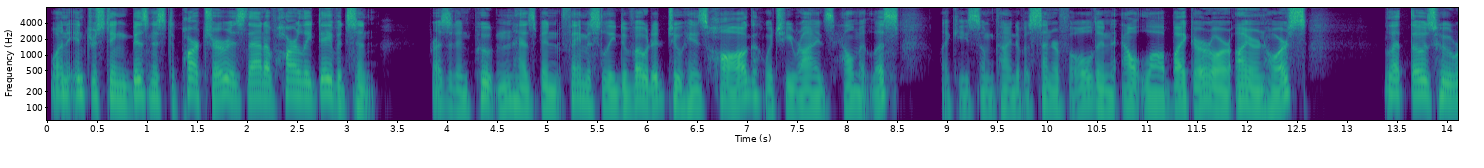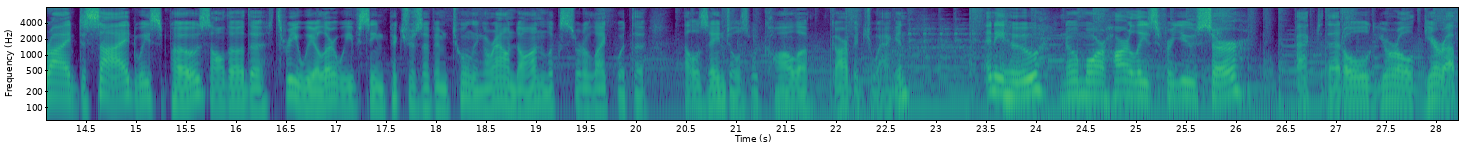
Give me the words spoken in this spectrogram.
One interesting business departure is that of Harley Davidson. President Putin has been famously devoted to his hog, which he rides helmetless, like he's some kind of a centerfold, an outlaw biker, or iron horse. Let those who ride decide, we suppose, although the three wheeler we've seen pictures of him tooling around on looks sort of like what the Hells Angels would call a garbage wagon. Anywho, no more Harleys for you, sir. Back to that old Ural gear up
